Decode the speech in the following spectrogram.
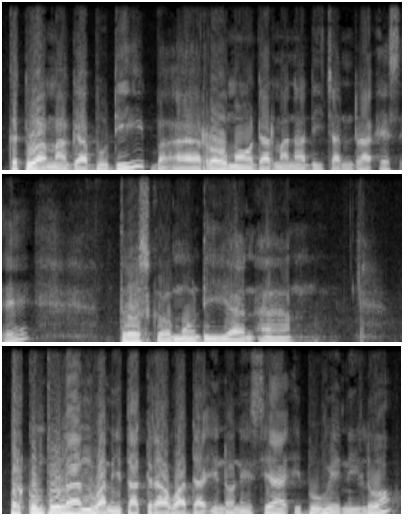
Ketua Maga Budi uh, Romo Darmanadi Chandra SE. Terus kemudian uh, Perkumpulan Wanita Terawada Indonesia Ibu Wenilo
